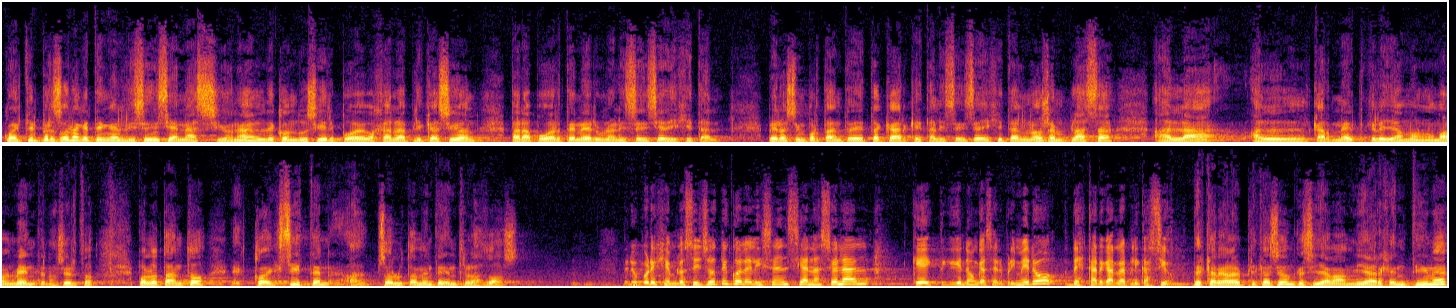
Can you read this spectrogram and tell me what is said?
cualquier persona que tenga licencia nacional de conducir puede bajar la aplicación para poder tener una licencia digital pero es importante destacar que esta licencia digital no reemplaza al carnet que le llamamos normalmente, ¿no es cierto? Por lo tanto, eh, coexisten absolutamente entre las dos. Pero, por ejemplo, si yo tengo la licencia nacional, ¿Qué, tengo que hacer? Primero, descargar la aplicación. Descargar la aplicación que se llama Mi Argentina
